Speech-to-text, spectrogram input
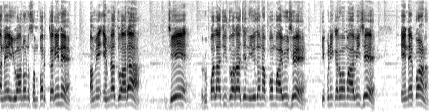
અને યુવાનોનો સંપર્ક કરીને અમે એમના દ્વારા જે રૂપાલાજી દ્વારા જે નિવેદન આપવામાં આવ્યું છે ટિપ્પણી કરવામાં આવી છે એને પણ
